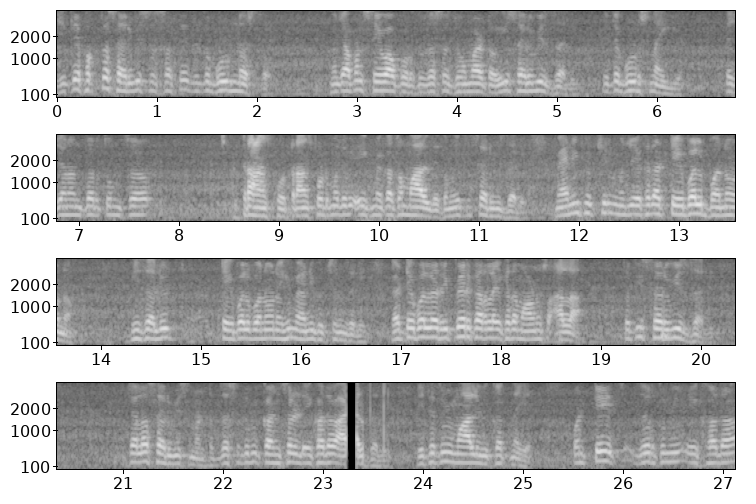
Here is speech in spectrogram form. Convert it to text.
जिथे फक्त सर्व्हिसेस असते तिथं गुड नसतो. म्हणजे आपण सेवा करतो. जसं झोमॅटो ही सर्व्हिस झाली. तिथे गुड्स नाही आहे त्याच्यानंतर तुमचं ट्रान्सपोर्ट ट्रान्सपोर्टमध्ये एकमेकाचा माल देतो. म्हणजे ती सर्व्हिस झाली. मॅन्युफॅक्चरिंग म्हणजे एखादा टेबल बनवणं. ही झाली टेबल बनवणं ही मॅन्युफॅक्चरिंग झाली. या टेबलला रिपेअर करायला एखादा माणूस आला तर ती सर्व्हिस झाली. त्याला सर्व्हिस म्हणतात. जसं तुम्ही कन्सल्ट एखादं आय झाली इथे तुम्ही माल विकत नाही आहेत पण तेच जर तुम्ही एखादा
